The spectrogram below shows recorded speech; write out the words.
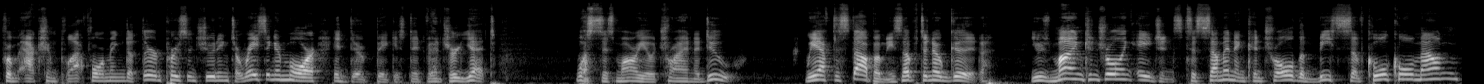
from action platforming to third person shooting to racing and more in their biggest adventure yet. What's this Mario trying to do? We have to stop him. He's up to no good. Use mind controlling agents to summon and control the beasts of Cool Cool Mountain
